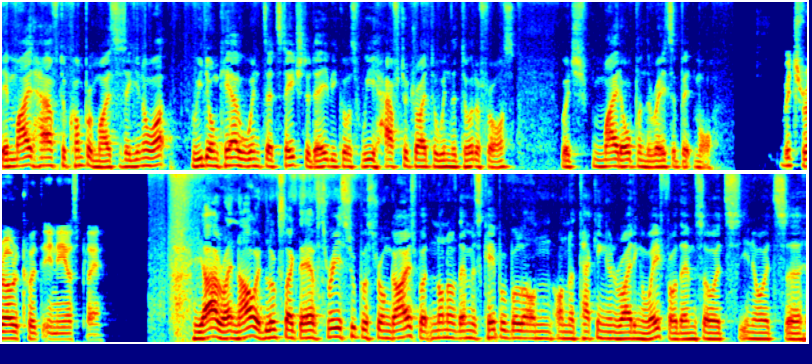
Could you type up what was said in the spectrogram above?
They might have to compromise to say, you know what, we don't care who wins that stage today because we have to try to win the Tour de France, which might open the race a bit more. Which role could Ineos play? yeah, right now it looks like they have three super strong guys, but none of them is capable on, on attacking and riding away for them. So it's you know it's uh,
